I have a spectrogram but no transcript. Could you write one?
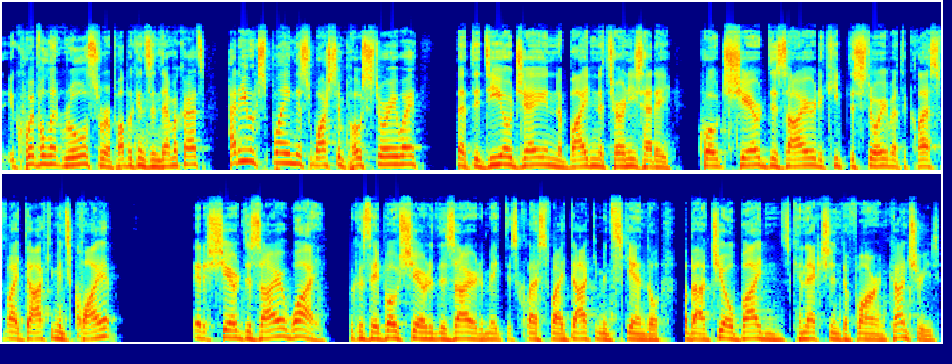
equivalent rules for Republicans and Democrats? How do you explain this Washington Post story way? that the DOJ and the Biden attorneys had a quote shared desire to keep the story about the classified documents quiet. They had a shared desire. Why? Because they both shared a desire to make this classified document scandal about Joe Biden's connection to foreign countries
